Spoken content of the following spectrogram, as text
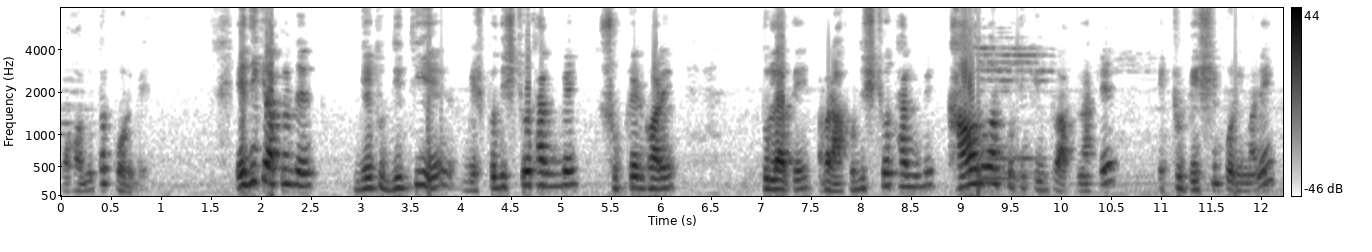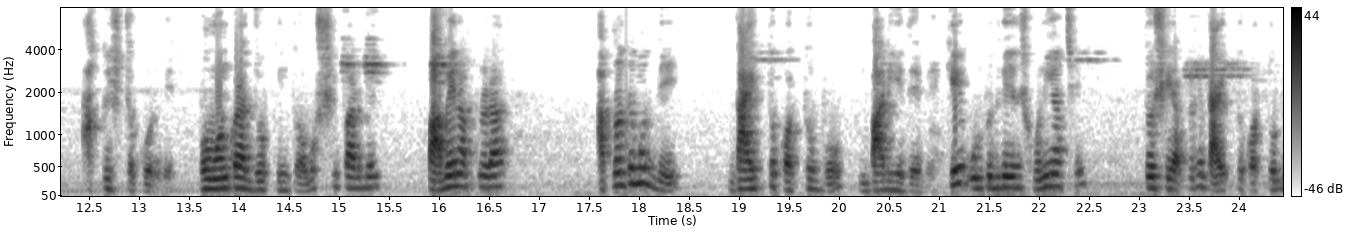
প্রভাবিত করবে। এদিকে আপনাদের যেহেতু দ্বিতীয় বৃহস্পতিষ্ঠিও থাকবে, শুক্রের ঘরে, তুলাতে আবার রাহুদৃষ্টিও থাকবে খাওয়া দাওয়ার প্রতি কিন্তু আপনাকে একটু বেশি পরিমাণে আকৃষ্ট করবে। ভ্রমণ করার যোগ কিন্তু অবশ্যই পারবেন, পাবেন আপনারা। আপনাদের মধ্যে দায়িত্ব, কর্তব্য বাড়িয়ে দেবে। কে উল্টো দিকে যদি শনি আছে, তো সে আপনাকে দায়িত্ব, কর্তব্য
